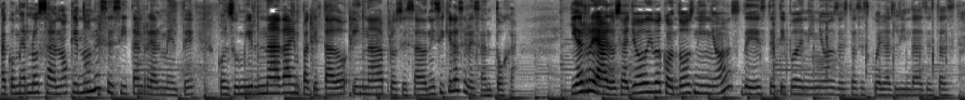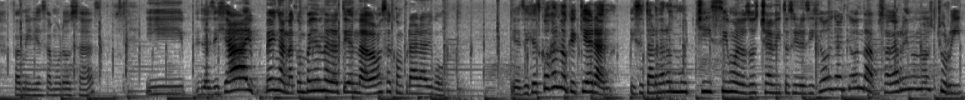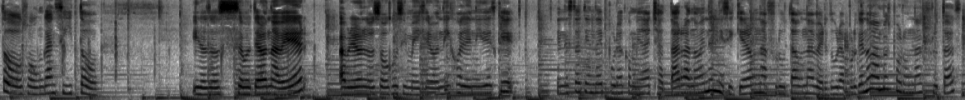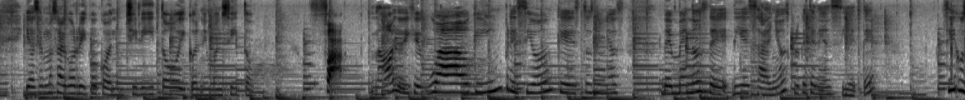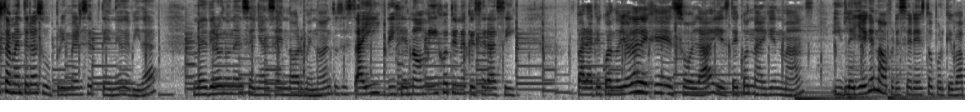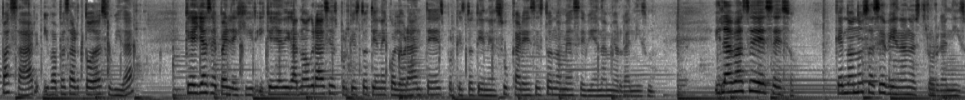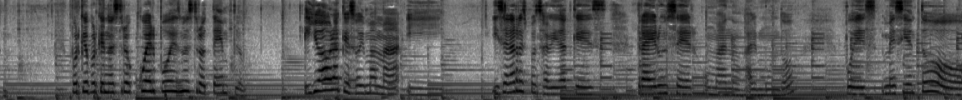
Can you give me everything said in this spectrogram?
a comer lo sano, que no necesitan realmente consumir nada empaquetado y nada procesado, ni siquiera se les antoja. Y es real, o sea, yo iba con dos niños de este tipo de niños, de estas escuelas lindas, de estas familias amorosas, y les dije, ay, vengan, acompáñenme a la tienda, vamos a comprar algo. Y les dije, escojan lo que quieran. Y se tardaron muchísimo los dos chavitos y les dije, oigan, ¿qué onda? Pues agarren unos churritos o un gansito. Y los dos se voltearon a ver, abrieron los ojos y me dijeron, híjole, Nidia, es que en esta tienda hay pura comida chatarra, no venden ni siquiera una fruta, una verdura. ¿Por qué no vamos por unas frutas y hacemos algo rico con chilito y con limoncito? ¡Fuck! ¿No? Yo dije, wow, qué impresión que estos niños de menos de 10 años, creo que tenían 7. Sí, justamente era su primer septenio de vida. Me dieron una enseñanza enorme, ¿no? Entonces ahí dije, no, mi hijo tiene que ser así. Para que cuando yo la deje sola y esté con alguien más y le lleguen a ofrecer esto porque va a pasar y va a pasar toda su vida, que ella sepa elegir y que ella diga, no, gracias porque esto tiene colorantes, porque esto tiene azúcares, esto no me hace bien a mi organismo. Y la base es eso, que no nos hace bien a nuestro organismo. ¿Por qué? Porque nuestro cuerpo es nuestro templo. Y yo ahora que soy mamá y, y sé la responsabilidad que es traer un ser humano al mundo, pues me siento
